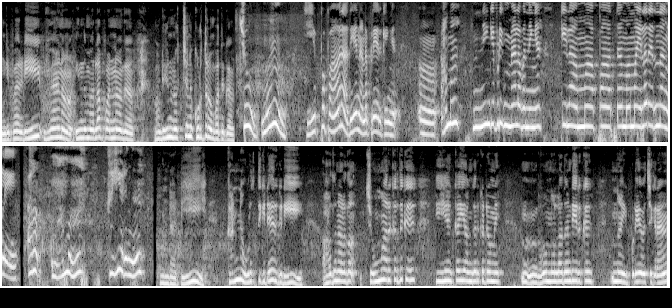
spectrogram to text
இங்க பாருடி வேணாம். இந்த மாதிரிலாம் பண்ணாத. அப்படின்னு நொச்சனை கொடுத்துரும் சூ மாமா எப்ப பாரு அதே நினைப்பிலே இருக்கீங்க. ஆமா நீங்க எப்படி மேல வந்தீங்க? கீழே அம்மா அப்பா அத்தை மாமா எல்லாரும் இருந்தாங்களே. மாமா கையெடுங்க. பொண்டாட்டி கண்ணை உறுத்திக்கிட்டே இருக்குடி. அதனால தான் சும்மா இருக்கிறதுக்கு என் கை அங்கே இருக்கட்டுமே. ம், ரொம்ப நல்லா தாண்டி இருக்கு. நான் இப்படியே வச்சுக்கிறேன்.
